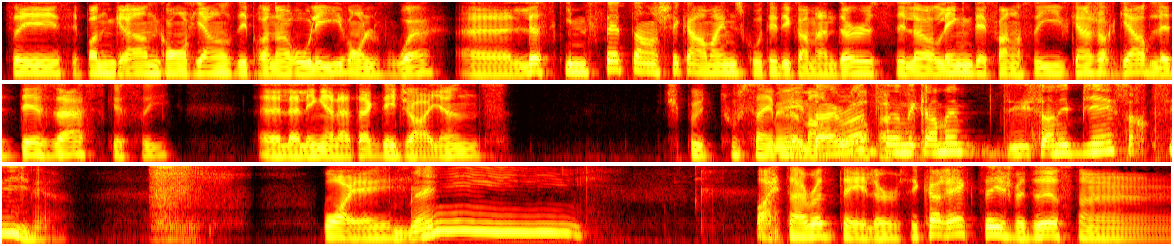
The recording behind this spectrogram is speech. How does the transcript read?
sais, c'est pas une grande confiance des preneurs au livre, on le voit. Euh, là, ce qui me fait pencher quand même du côté des Commanders, c'est leur ligne défensive. Quand je regarde le désastre que c'est, euh, la ligne à l'attaque des Giants, je peux tout Mais simplement. leur Tyrod, s'en est quand même, il s'en est bien sorti. Là. Ouais, Ben, ouais, Tyrod Taylor, c'est correct, tu sais, je veux dire, c'est un.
